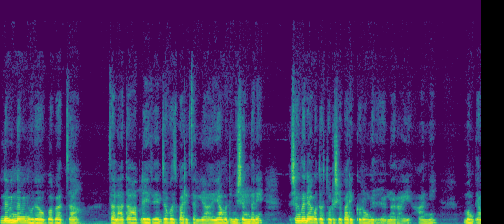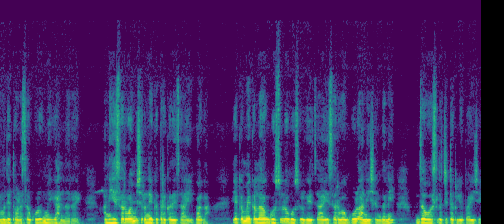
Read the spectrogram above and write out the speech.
नवीन नवीन व्हिडिओ बघत जा. चला आता आपले हे जबस बारीक चालले आहे यामध्ये मी शेंगदाणे शेंगदाणे अगोदर थोडेसे बारीक करून घेणार आहे आणि मग त्यामध्ये थोडासा गुळ मी घालणार आहे. आणि हे सर्व मिश्रण एकत्र करायचं आहे बघा. एकमेकाला घोसळू घुसळू घ्यायचं आहे. सर्व गुळ आणि शेंगदाणे जवसला चिटकले पाहिजे.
